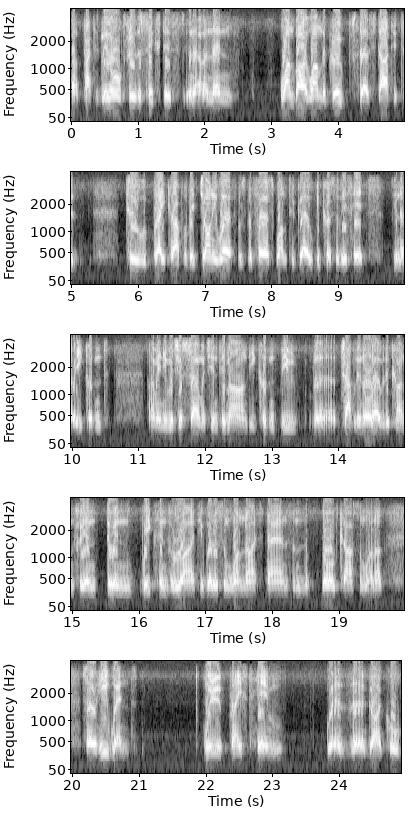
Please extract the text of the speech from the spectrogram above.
uh, practically all through the '60s, you know, and then one by one the groups uh, started to to break up a bit. Johnny Worth was the first one to go because of his hits. You know, he couldn't. I mean, he was just so much in demand. He couldn't be uh, travelling all over the country and doing weeks in variety with us and one night stands and the broadcasts and whatnot. So he went. We replaced him with a guy called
